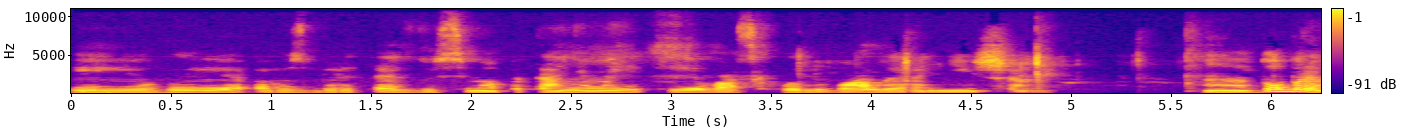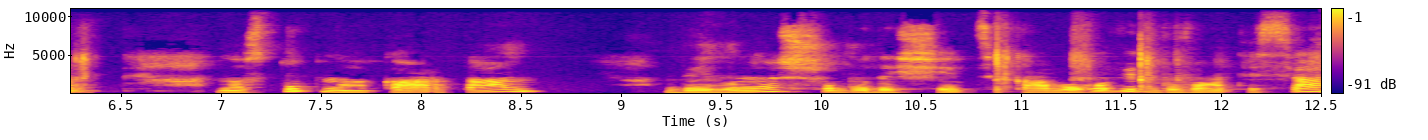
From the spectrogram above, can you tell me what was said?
і ви розберетесь з усіма питаннями, які вас хвилювали раніше. Е, Добре, наступна карта. Дивимось, що буде ще цікавого відбуватися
